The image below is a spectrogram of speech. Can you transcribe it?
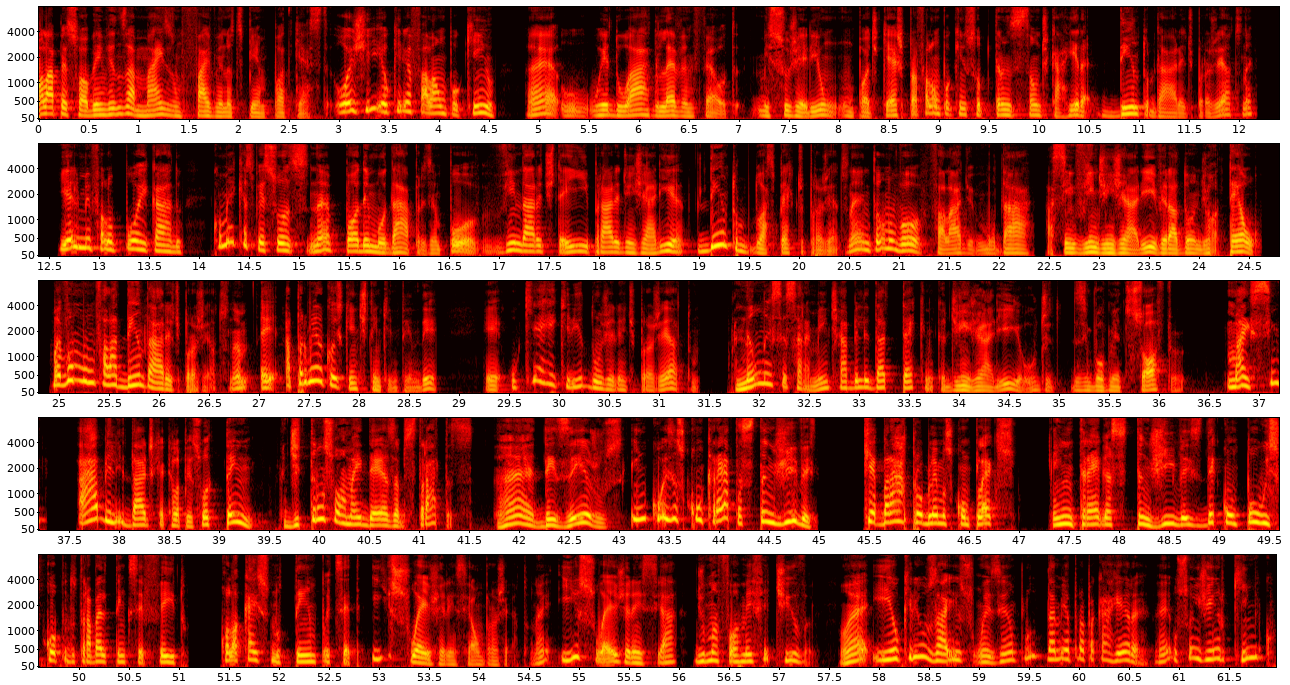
Olá pessoal, bem-vindos a mais um 5 Minutes PM Podcast. Hoje eu queria falar um pouquinho, né, o, o, Eduardo Levenfeld me sugeriu um, um podcast para falar um pouquinho sobre transição de carreira dentro da área de projetos, né? E ele me falou, pô Ricardo, como é que as pessoas né, podem mudar, por exemplo, pô, vim da área de TI para a área de engenharia dentro do aspecto de projetos, né? Então não vou falar de mudar assim, vim de engenharia e virar dono de hotel, mas vamos, vamos falar dentro da área de projetos, né? É, a primeira coisa que a gente tem que entender é, o que é requerido de um gerente de projeto não necessariamente a habilidade técnica de engenharia ou de desenvolvimento de software, mas sim a habilidade que aquela pessoa tem de transformar ideias abstratas, né, desejos, em coisas concretas, tangíveis, quebrar problemas complexos em entregas tangíveis, decompor o escopo do trabalho que tem que ser feito, colocar isso no tempo, etc. Isso é gerenciar um projeto, né? Isso é gerenciar de uma forma efetiva. Não é? E eu queria usar isso, um exemplo da minha própria carreira. Né? Eu sou engenheiro químico,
